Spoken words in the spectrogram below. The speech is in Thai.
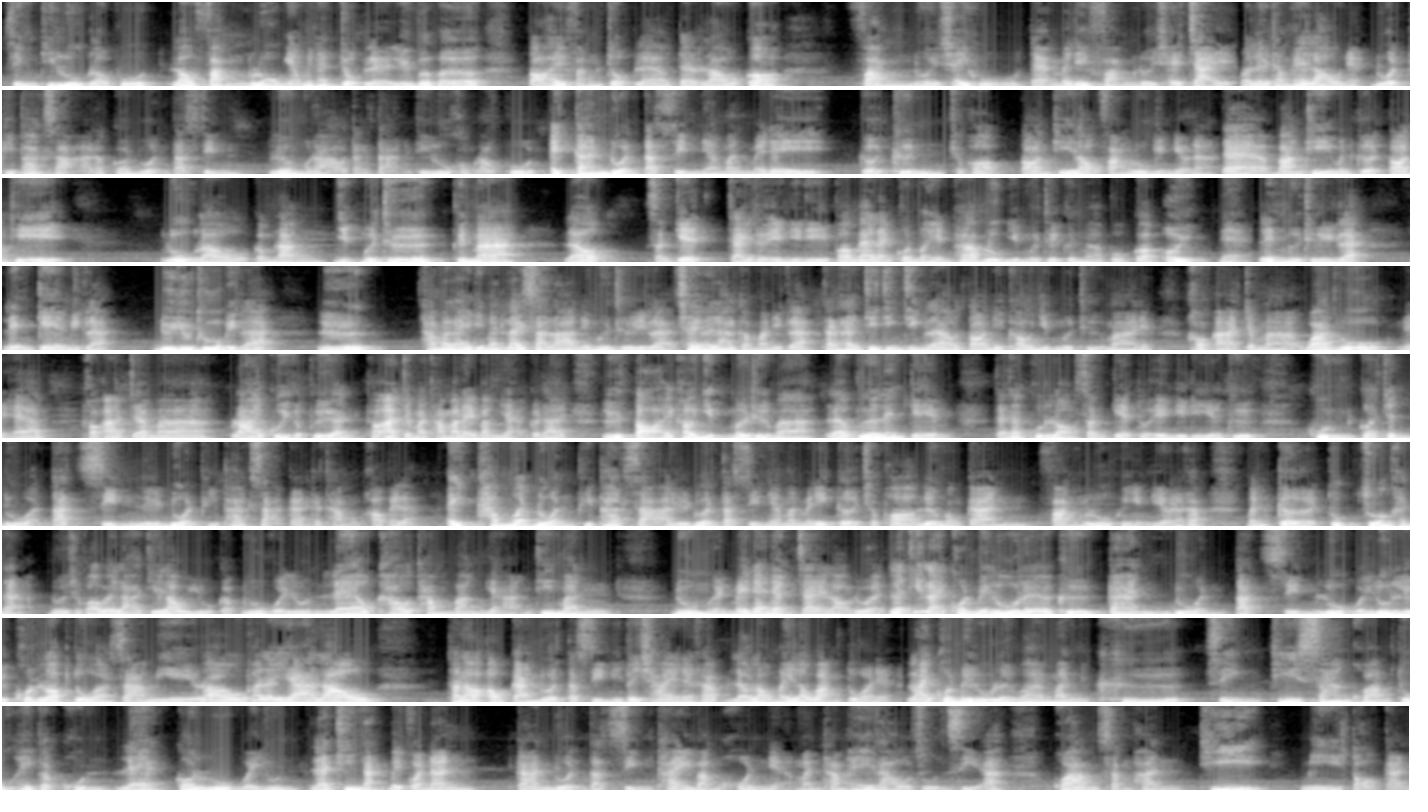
สิ่งที่ลูกเราพูด เราฟังลูกยังไม่ทันจบเลย หรือเผลอๆต่อให้ฟังจบแล้ว แต่เราก็ฟังโดยใช้หูแต่ไม่ได้ฟังโดยใช้ใจ มันเลยทำให้เราเนี่ยด่วนพิพากษาแล้วก็ด่วนตัดสินเรื่องราวต่างๆ ที่ลูกของเราพูดไอ้การด่วนตัดสินเนี่ยมันไม่ได้ เกิดขึ้นเฉพาะตอนที่เราฟังลูกอย่างเดียวนะ แต่บางทีมันเกิดตอนที่ลูกเรากำลังหยิบมือถือขึ้นมา แล้วสังเกตใจตัวเองดีๆพ่อแม่หลายคนมาเห็นภาพลูกหยิบมือถือขึ้นมาปุ๊บก็เอ้ยเนี่ยเล่นมือถืออีกแล้วเล่นเกมอีกแล้วดู YouTube อีกแล้วหรือทำอะไรที่มันไร้สาระในมือถืออีกแล้ว ใช้เวลากับมันอีกแล้วทั้งๆที่จริง ๆ แล้วตอนที่เขาหยิบมือถือมาเนี่ยเขาอาจจะมาวาดรูปในแอป เขาอาจจะมาไลน์คุยกับเพื่อน เขาอาจจะมาทำอะไรบางอย่างก็ได้ หรือต่อให้เขาหยิบมือถือมาแล้วเพื่อเล่นเกม แต่ถ้าคุณลองสังเกตตัวเองดีๆ ก็คือ คุณก็จะด่วนตัดสินหรือด่วนพิพากษาการกระทำของเขาไปแล้วไอ้คำว่าด่วนพิพากษาหรือด่วนตัดสินเนี่ยมันไม่ได้เกิดเฉพาะเรื่องของการฟังลูกเพียงอย่างเดียวนะครับ มันเกิดทุกช่วงขณะ โดยเฉพาะเวลาที่เราอยู่กับลูกวัยรุ่น แล้วเขาทำบางอย่างที่มัน ดูเหมือนไม่ได้ดั่งใจเราด้วย และที่หลายคนไม่รู้เลยก็คือ การด่วนตัดสินลูกวัยรุ่น หรือคนรอบตัวสามีเราภรรยาเรา ถ้าเราเอาการด่วนตัดสินนี้ไปใช้นะครับ แล้วเราไม่ระวังตัวเนี่ย หลายคนไม่รู้เลยว่ามันคือสิ่งที่สร้างความทุกข์ให้กับคุณ และก็ลูกวัยรุ่น และที่หนักไปกว่านั้น การด่วนตัดสินใครบางคนเนี่ยมันทำให้เราสูญเสียความสัมพันธ์ที่มีต่อกัน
